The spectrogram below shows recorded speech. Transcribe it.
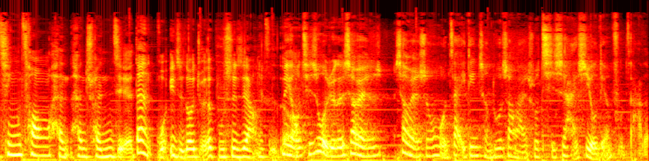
轻松。很很纯洁，但我一直都觉得不是这样子的。没有，其实我觉得校园校园生活在一定程度上来说，其实还是有点复杂的。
